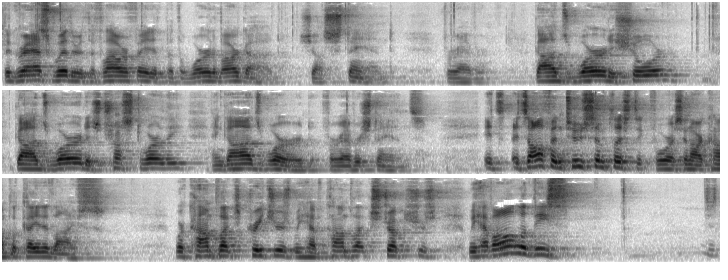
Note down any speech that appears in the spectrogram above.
The grass withereth, the flower fadeth, but the word of our God shall stand forever. God's word is sure, God's word is trustworthy, and God's word forever stands. It's, it's often too simplistic for us in our complicated lives. We're complex creatures, we have complex structures, we have all of these just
